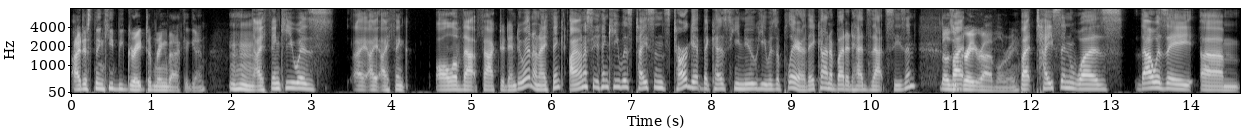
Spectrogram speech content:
I just think he'd be great to bring back again. Mm-hmm. I think he was. I, I, I think all of that factored into it, and I think I honestly think he was Tyson's target because he knew he was a player. They kind of butted heads that season. That was but, a great rivalry. But Tyson was that was a um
